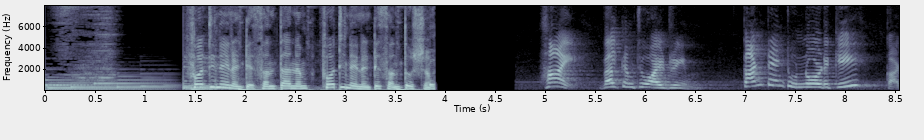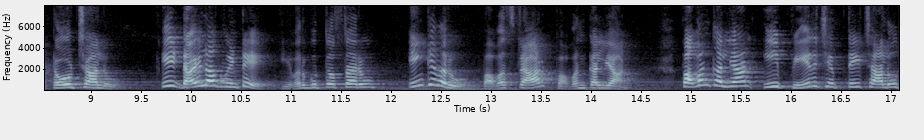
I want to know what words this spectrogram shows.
ఫార్టీ నైన్ అంటే సంతానం ఫార్టీ నైన్ అంటే సంతోషం. Hi welcome to I dream content ఉన్నోడికి కటౌట్ చాలు. ఈ డైలాగ్ వింటే ఎవరు గుర్తొస్తారు? ఇంకెవరు? Power star Pawan Kalyan. పవన్ కళ్యాణ్ ఈ పేరు చెప్తే చాలు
